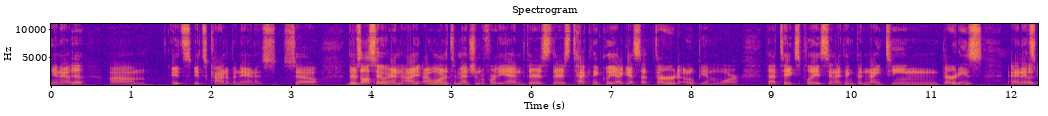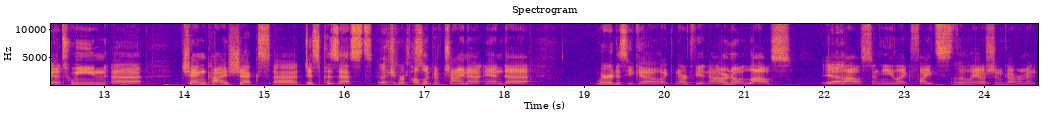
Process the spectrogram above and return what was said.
you know. Yeah. Um, it's it's kind of bananas. So there's also, and I, I wanted to mention before the end, there's there's technically I guess a third opium war that takes place in I think the 1930s, and it's Okay. between uh, Chiang Kai-shek's uh, dispossessed Okay. Republic of China and uh, where does he go? Like North Vietnam or no Laos? Yeah. Laos, and he like fights Oh. the Laotian government.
